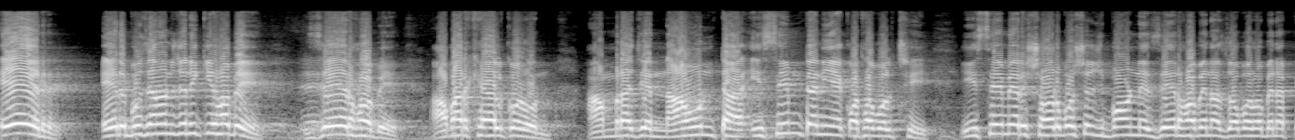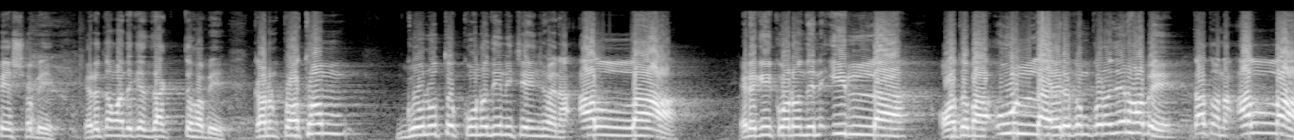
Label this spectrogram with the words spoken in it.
এর। এর বোঝানোর জন্য কি হবে? জের হবে। আবার খেয়াল করুন, আমরা যে নাউনটা, ইসিমটা নিয়ে কথা বলছি, ইসেমের সর্বশেষ বর্ণে জের হবে না, জবর হবে না, পেশ হবে? এটা তো আমাদেরকে জাগতে হবে। কারণ প্রথমগুলো তো কোনোদিনই চেঞ্জ হয় না। আল্লাহ। এটা কি কোনোদিন? ইল্লা। অথবা উল্লাহ এরকম কোনোদিন হবে? তা তো না, আল্লাহ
